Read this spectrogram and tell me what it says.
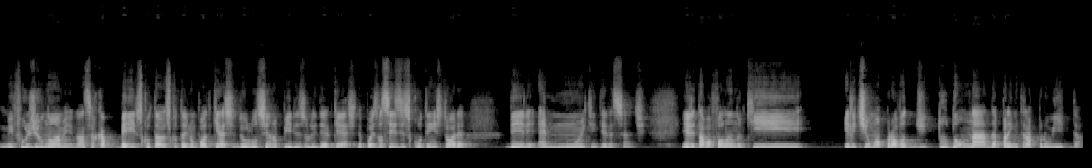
me fugiu o nome. Nossa, eu acabei de escutar. Eu escutei no podcast do Luciano Pires, o Leadercast. Depois vocês escutem a história dele. É muito interessante. Ele estava falando que ele tinha uma prova de tudo ou nada para entrar pro ITA.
